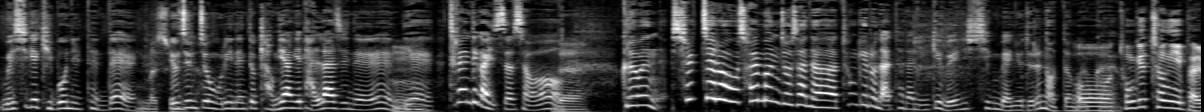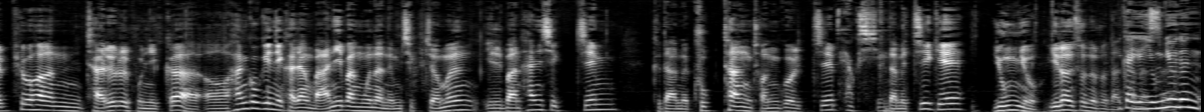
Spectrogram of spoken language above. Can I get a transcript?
외식의 기본일 텐데 맞습니다. 요즘 좀 우리는 또 경향이 달라지는 음. 예 트렌드가 있어서 네. 그러면 실제로 설문조사나 통계로 나타난 인기 외식 메뉴들은 어떤 걸까요? 어, 통계청이 발표한 자료를 보니까 어, 한국인이 가장 많이 방문한 음식점은 일반 한식집, 그다음에 국탕 전골집, 역시. 그다음에 찌개, 육류 이런 순으로 나타났어요. 그러니까 이게 육류는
